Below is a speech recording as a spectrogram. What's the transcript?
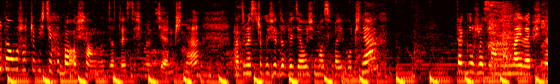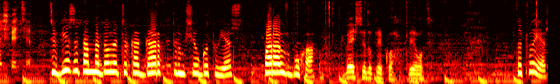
udało rzeczywiście chyba osiągnąć, za to jesteśmy wdzięczne. Natomiast czego się dowiedziałyśmy o swoich uczniach? Tego, że są najlepsi na świecie. Czy wiesz, że tam na dole czeka gar, w którym się ugotujesz? Para już bucha. Wejście do piekła, wiem o tym. Co czujesz?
